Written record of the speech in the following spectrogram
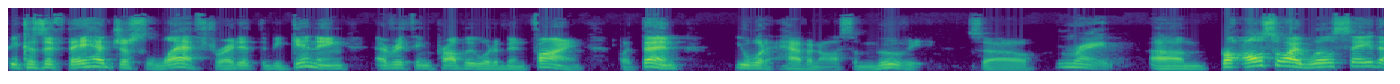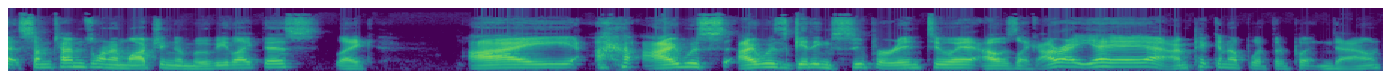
because if they had just left right at the beginning everything probably would have been fine but then you wouldn't have an awesome movie so right um, but also, I will say that sometimes when I'm watching a movie like this, like I I was I was getting super into it. I was like, all right, yeah, yeah, yeah, I'm picking up what they're putting down.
